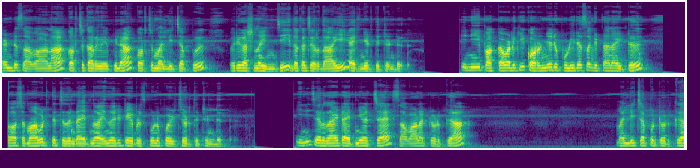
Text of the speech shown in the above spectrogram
രണ്ട് സവാള കുറച്ച് കറിവേപ്പില കുറച്ച് മല്ലിച്ചപ്പ് ഒരു കഷ്ണം ഇഞ്ചി ഇതൊക്കെ ചെറുതായി അരിഞ്ഞെടുത്തിട്ടുണ്ട്. ഇനി ഈ പക്കവടയ്ക്ക് കുറഞ്ഞൊരു പുളിരസം കിട്ടാനായിട്ട് ദോശമാവ് എടുത്ത് വെച്ചതുണ്ടായിരുന്നു. അതിൽ നിന്ന് ഒരു ടേബിൾ സ്പൂൺ പൊഴിച്ചെടുത്തിട്ടുണ്ട് ഇനി ചെറുതായിട്ട് അരിഞ്ഞു വെച്ച സവാള ഇട്ട് കൊടുക്കുക. മല്ലിച്ചപ്പ് ഇട്ട് കൊടുക്കുക.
